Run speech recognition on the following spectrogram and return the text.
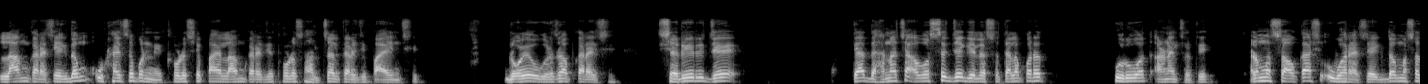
लांब करायचे. एकदम उठायचं पण नाही थोडेसे पाय लांब करायचे थोडंसं हालचाल करायची पायांची. डोळे उघडझाप करायचे. शरीर जे त्या ध्यानाच्या अवस्थेत जे गेलं असतं त्याला परत पूर्वत आणायचं ते आणि मग सावकाश उभं राहायचं. एकदम असं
